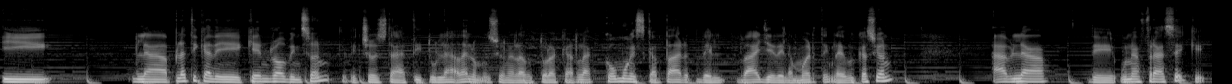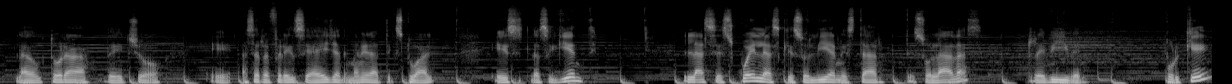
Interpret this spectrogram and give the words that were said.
Y la plática de Ken Robinson, que de hecho está titulada, lo menciona la doctora Carla, Cómo escapar del Valle de la Muerte en la Educación, habla de una frase que la doctora de hecho eh, hace referencia a ella de manera textual, es la siguiente. Las escuelas que solían estar desoladas reviven. ¿Por qué?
